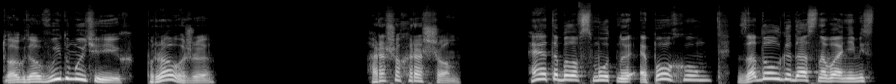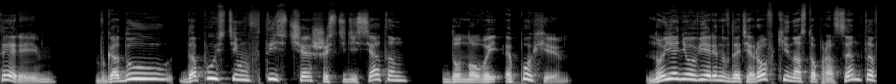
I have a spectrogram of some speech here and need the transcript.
«Тогда выдумайте их, право же», Хорошо, хорошо. Это было в смутную эпоху, задолго до основания мистерии. В году, допустим, в 1060-м, до новой эпохи. Но я не уверен в датировке на 100%,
